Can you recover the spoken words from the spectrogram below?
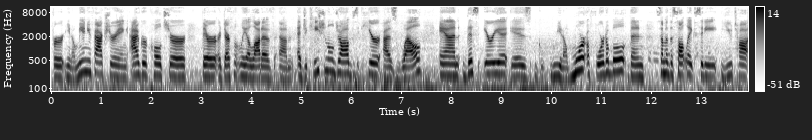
for, you know, manufacturing, agriculture. There are definitely a lot of um, educational jobs here as well and this area is you know more affordable than some of the Salt Lake City Utah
